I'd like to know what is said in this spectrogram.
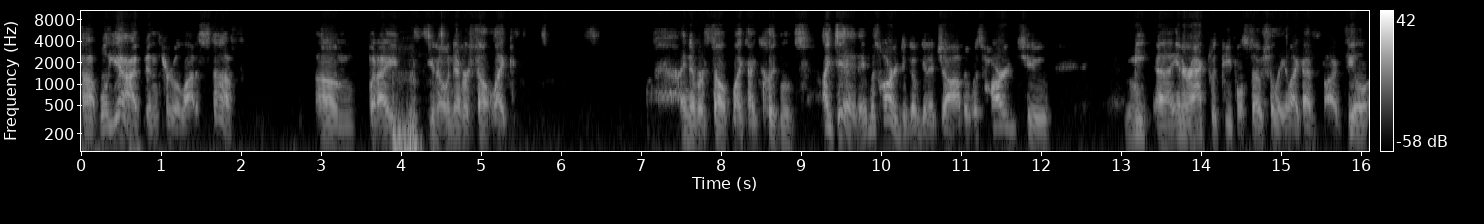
thought, well, yeah, I've been through a lot of stuff, um, but I, you know, never felt like I never felt like I couldn't. I did. It was hard to go get a job. It was hard to meet, uh, interact with people socially. Like I, I feel,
